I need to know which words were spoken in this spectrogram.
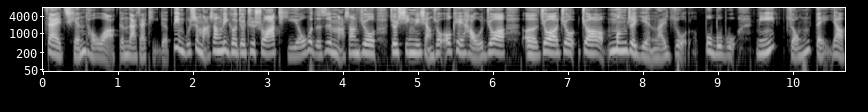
在前头啊，跟大家提的，并不是马上立刻就去刷题哦，或者是马上就就心里想说，OK，好，我就要呃就要就就要蒙着眼来做了。不不不，你总得要，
